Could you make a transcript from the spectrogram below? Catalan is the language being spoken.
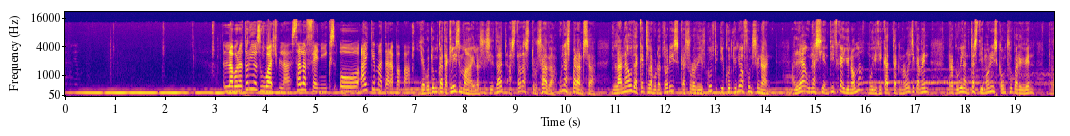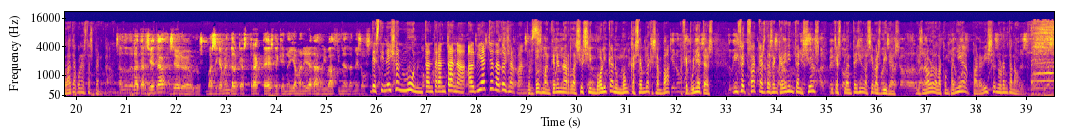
Laboratorios Washbla, Sala Fènix o Hay que matar a papà. Hi ha hagut un cataclisme i la societat està destrossada. Una esperança, la nau d'aquests laboratoris que ha sobreviscut i continua funcionant. Allà, una científica i un home, modificat tecnològicament, recopilen testimonis que un supervivent relata quan es desperta. Saldo de la targeta, 0 euros. Bàsicament del que es tracta és de que no hi ha manera d'arribar a final de mes. Hòstia, Destination Moon, Tantarantana, el viatge de dos germans. Tots dos mantenen una relació simbòlica en un món que sembla que se'n va a fer punyetes. Un fet fa que es desencadenin tensions i que es plantegin les seves vides. És una obra de la companyia Paradiso 99.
